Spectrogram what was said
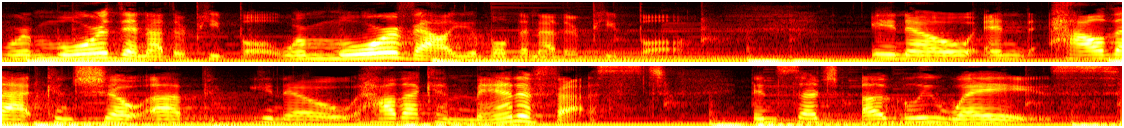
we're more than other people, we're more valuable than other people. You know, and how that can show up, you know, how that can manifest in such ugly ways.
